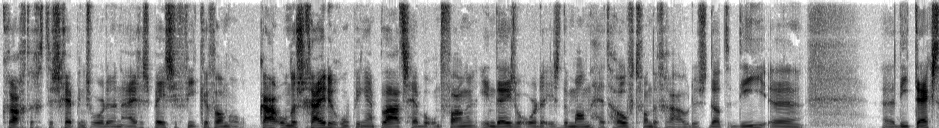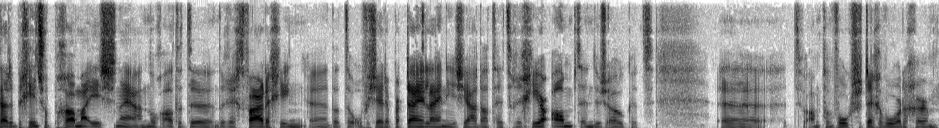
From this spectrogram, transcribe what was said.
krachtig de scheppingsorde... een eigen specifieke van elkaar onderscheiden roeping en plaats hebben ontvangen. In deze orde is de man het hoofd van de vrouw. Dus dat die... Uh, uh, die tekst uit het beginselprogramma is nou ja, nog altijd de, rechtvaardiging dat de officiële partijlijn is ja, dat het regeerambt en dus ook het, uh, het ambt van volksvertegenwoordiger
